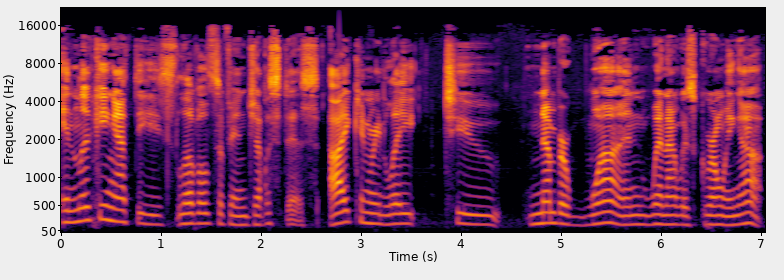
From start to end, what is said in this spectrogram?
in looking at these levels of injustice, I can relate to number one when I was growing up.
